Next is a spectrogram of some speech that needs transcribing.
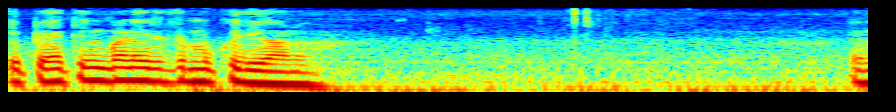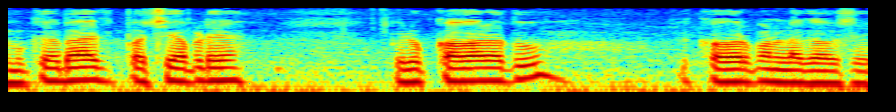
એ પેકિંગ પણ એ રીતે મૂકી દેવાનું. એ મૂક્યા બાદ પછી આપણે પેલું કવર હતું. એ કવર પણ લગાવશે.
